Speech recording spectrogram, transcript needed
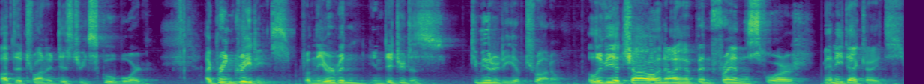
of the Toronto District School Board, I bring greetings from the urban indigenous community of Toronto. Olivia Chow and I have been friends for many decades.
